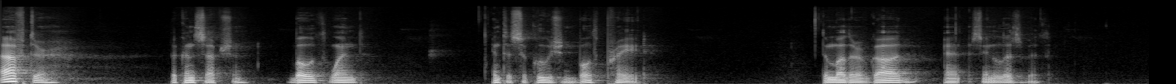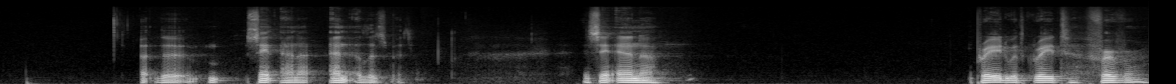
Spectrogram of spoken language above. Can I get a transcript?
After the conception, both went into seclusion, both prayed. The Mother of God and Saint Elizabeth. Uh, the Saint Anna and Elizabeth. And Saint Anna prayed with great fervor.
